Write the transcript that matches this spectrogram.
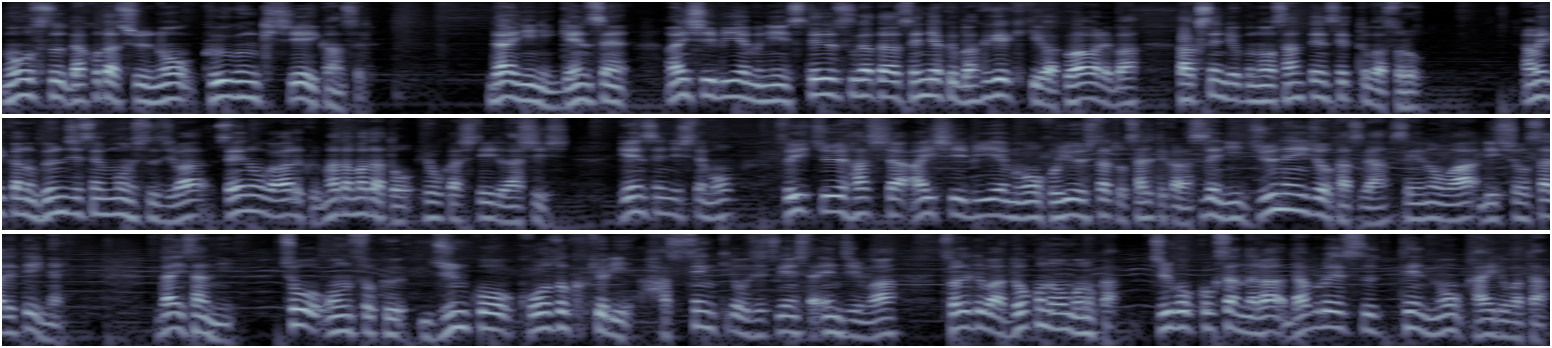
ノースダコタ州の空軍基地へ移管する。第2に厳選、ICBM にステルス型戦略爆撃機が加われば、核戦力の3点セットが揃う。アメリカの軍事専門筋は性能が悪くまだまだと評価しているらしいし、厳選にしても水中発射 ICBM を保有したとされてからすでに10年以上経つが性能は立証されていない。第3に超音速巡航航続距離8000キロを実現したエンジンはそれではどこのものか。中国国産なら WS10 の改良型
